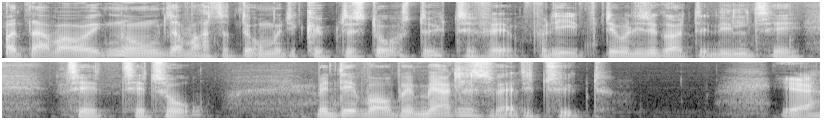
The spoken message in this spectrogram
Og der var jo ikke nogen, der var så dumme, at de købte et stort stykke til fem, fordi det var lige så godt det lille til, til, til to. Men det var jo bemærkelsesværdigt tykt. Ja,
